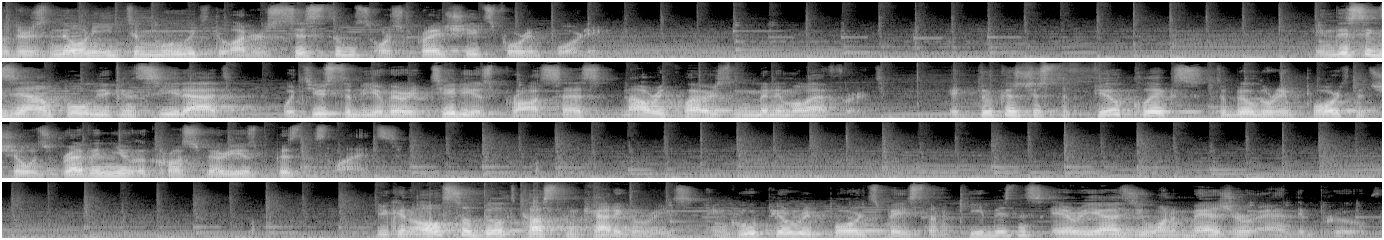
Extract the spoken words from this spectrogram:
so there's no need to move it to other systems or spreadsheets for reporting. In this example, you can see that what used to be a very tedious process now requires minimal effort. It took us just a few clicks to build a report that shows revenue across various business lines. You can also build custom categories and group your reports based on key business areas you want to measure and improve.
